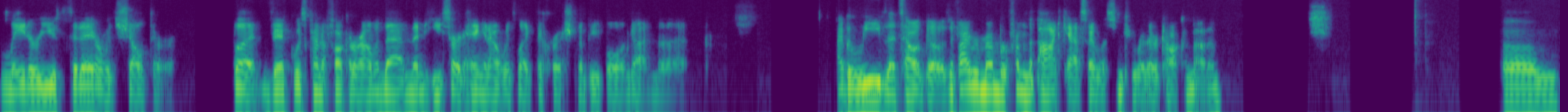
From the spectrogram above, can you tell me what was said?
later Youth Today or with Shelter. But Vic was kind of fucking around with that. And then he started hanging out with like the Krishna people and got into that. I believe that's how it goes. If I remember from the podcast I listened to where they were talking about him. um,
